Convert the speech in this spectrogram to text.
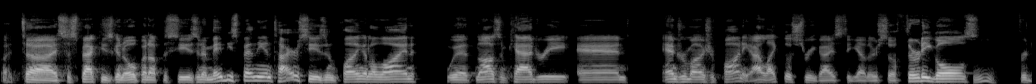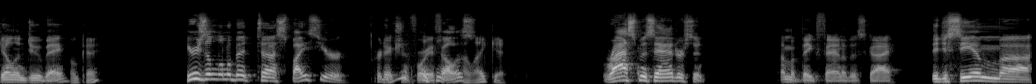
but uh, I suspect he's going to open up the season and maybe spend the entire season playing on a line with Nazem Kadri and Andrew Mangiapane. I like those three guys together. So 30 goals Ooh. for Dillon Dubé. Okay. Here's a little bit uh, spicier prediction for you, fellas. I like it. Rasmus Andersson. I'm a big fan of this guy. Did you see him uh,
